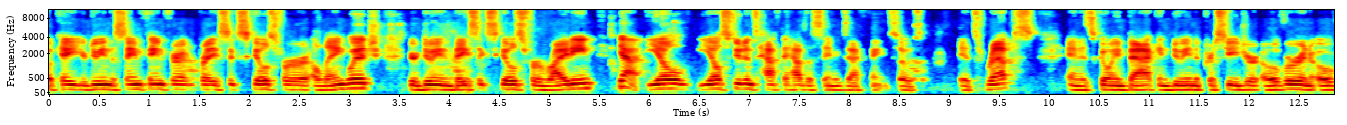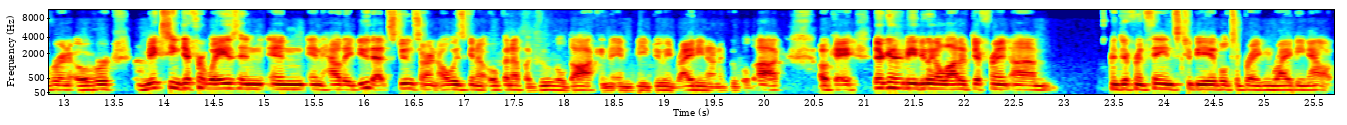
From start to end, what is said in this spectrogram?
Okay, you're doing the same thing for basic skills for a language. You're doing basic skills for writing. Yeah, EL EL students have to have the same exact thing. So it's reps and it's going back and doing the procedure over and over and over, mixing different ways in, in, in how they do that. Students aren't always going to open up a Google Doc and, and be doing writing on a Google Doc. Okay, they're going to be doing a lot of different um, different things to be able to bring writing out.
